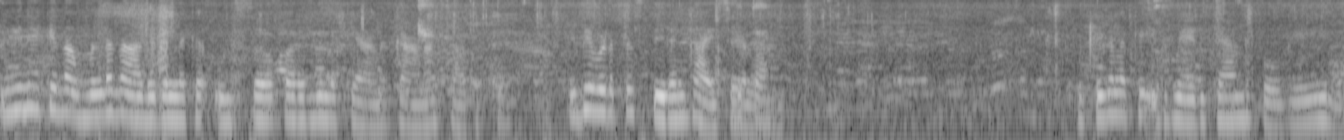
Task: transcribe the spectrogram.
ഇങ്ങനെയൊക്കെ നമ്മളുടെ നാടുകളിലൊക്കെ ഉത്സവപ്പറമ്പിലൊക്കെയാണ് കാണാൻ സാധിക്കുക. ഇതിവിടുത്തെ സ്ഥിരം കാഴ്ചകളാണ്. കുട്ടികളൊക്കെ ഇത് മേടിക്കാണ്ട് പോകുകയില്ല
